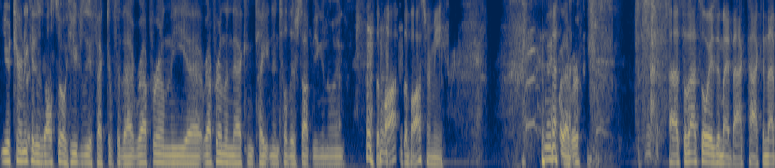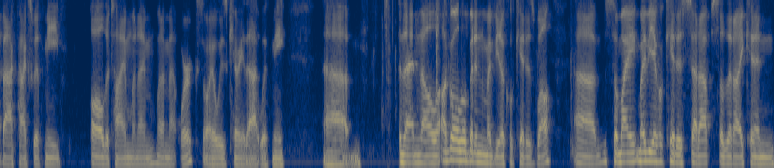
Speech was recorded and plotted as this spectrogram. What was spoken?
Your tourniquet is also hugely effective for that. Wrap around the uh, wrap around the neck and tighten until they stop being annoying. the, bo- the boss or me? Eh, whatever. Uh, so that's always in my backpack, and that backpack's with me all the time when I'm when I'm at work. So I always carry that with me. Um, and then I'll I'll go a little bit into my vehicle kit as well. Um, so my my vehicle kit is set up so that I can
